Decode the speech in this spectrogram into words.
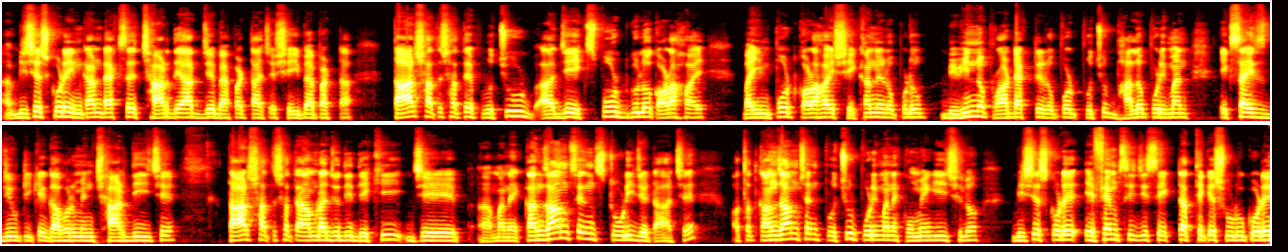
বিশেষ করে ইনকাম ট্যাক্সের ছাড় দেওয়ার যে ব্যাপারটা আছে সেই ব্যাপারটা। তার সাথে সাথে প্রচুর যে এক্সপোর্টগুলো করা হয় বা ইম্পোর্ট করা হয় সেখানের ওপরেও বিভিন্ন প্রোডাক্টের ওপর প্রচুর ভালো পরিমাণ এক্সাইজ ডিউটিকে গভর্নমেন্ট ছাড় দিয়েছে। তার সাথে সাথে আমরা যদি দেখি যে মানে কনজামশন স্টোরি যেটা আছে, অর্থাৎ কনজামশন প্রচুর পরিমাণে কমে গিয়েছিল। বিশেষ করে এফএমসিজি সেক্টর থেকে শুরু করে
